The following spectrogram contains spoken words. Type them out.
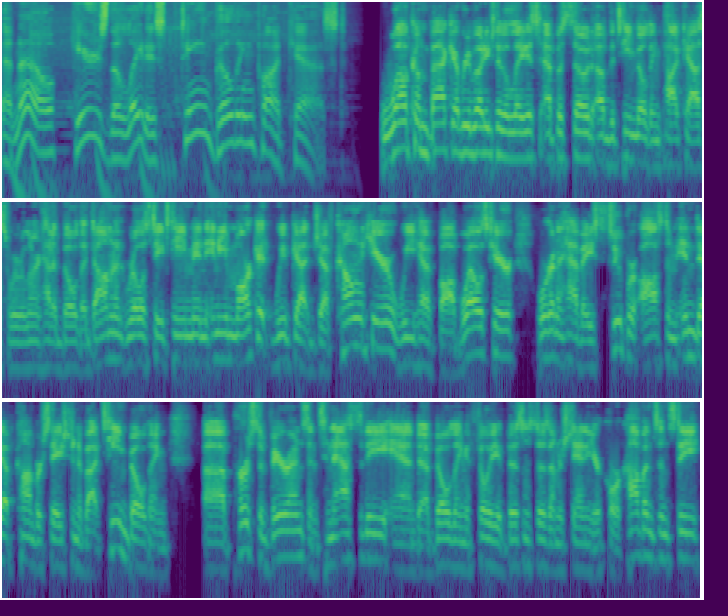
And now, here's the latest team building podcast. Welcome back, everybody, to the latest episode of the Team Building Podcast, where we learn how to build a dominant real estate team in any market. We've got Jeff Cohn here. We have Bob Wells here. We're going to have a super awesome, in depth conversation about team building, uh, perseverance, and tenacity, and uh, building affiliate businesses, understanding your core competency,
